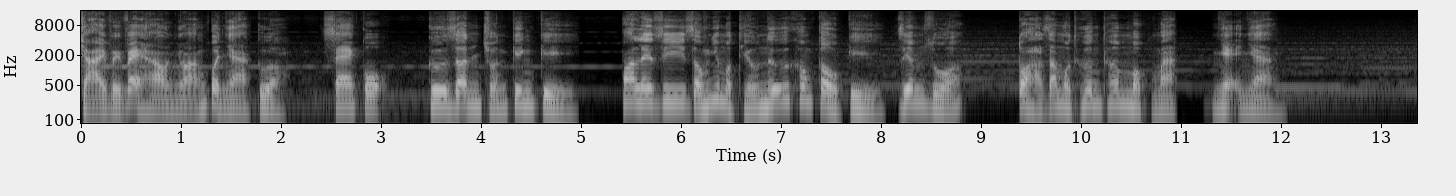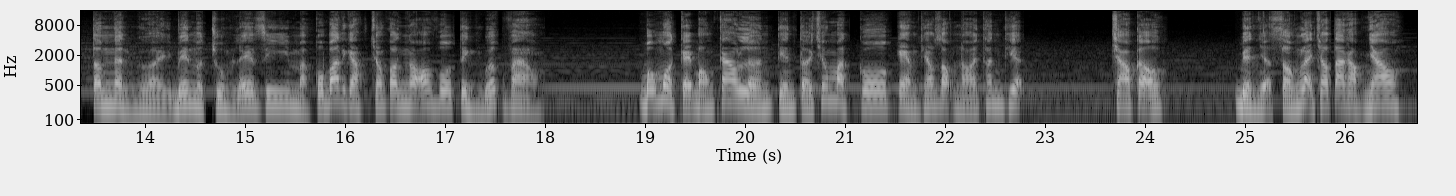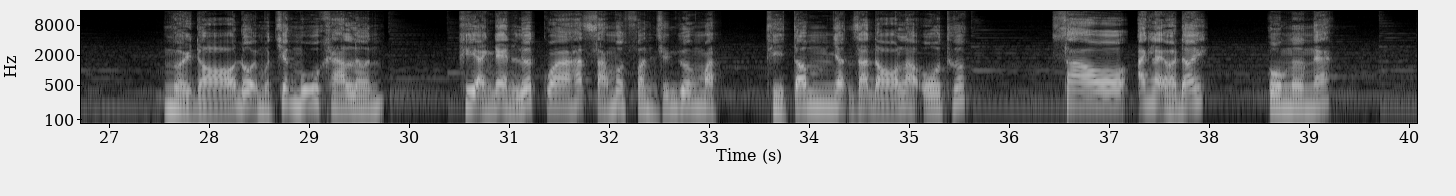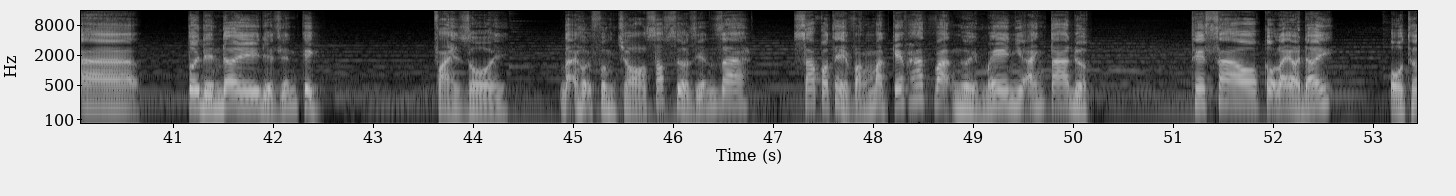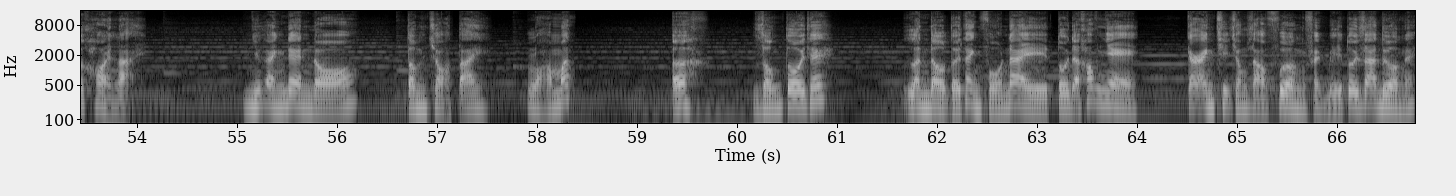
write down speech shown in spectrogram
Trái với vẻ hào nhoáng của nhà cửa, xe cộ, cư dân trốn kinh kỳ, Hoa Lê Di giống như một thiếu nữ không cầu kỳ, diêm dúa, tỏa ra một hương thơm mộc mạc, nhẹ nhàng. Tâm ngẩn người bên một chùm lê di mà cô bắt gặp trong con ngõ vô tình bước vào. Bỗng một cái bóng cao lớn tiến tới trước mặt cô kèm theo giọng nói thân thiện. Chào cậu, biển nhựa sống lại cho ta gặp nhau. Người đó đội một chiếc mũ khá lớn, khi ánh đèn lướt qua hắt sáng một phần trên gương mặt, thì Tâm nhận ra đó là ô thước. Sao anh lại ở đây? Cô ngơ ngác. À, tôi đến đây để diễn kịch. Phải rồi, đại hội phường trò sắp sửa diễn ra. Sao có thể vắng mặt kép hát vạn người mê như anh ta được? Thế sao cậu lại ở đây? Ô thước hỏi lại. Những ánh đèn đó, tâm trỏ tay, lóa mắt. Ơ, à, Giống tôi thế. Lần đầu tới thành phố này tôi đã khóc nhè. Các anh chị trong giáo phường phải bế tôi ra đường đấy.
